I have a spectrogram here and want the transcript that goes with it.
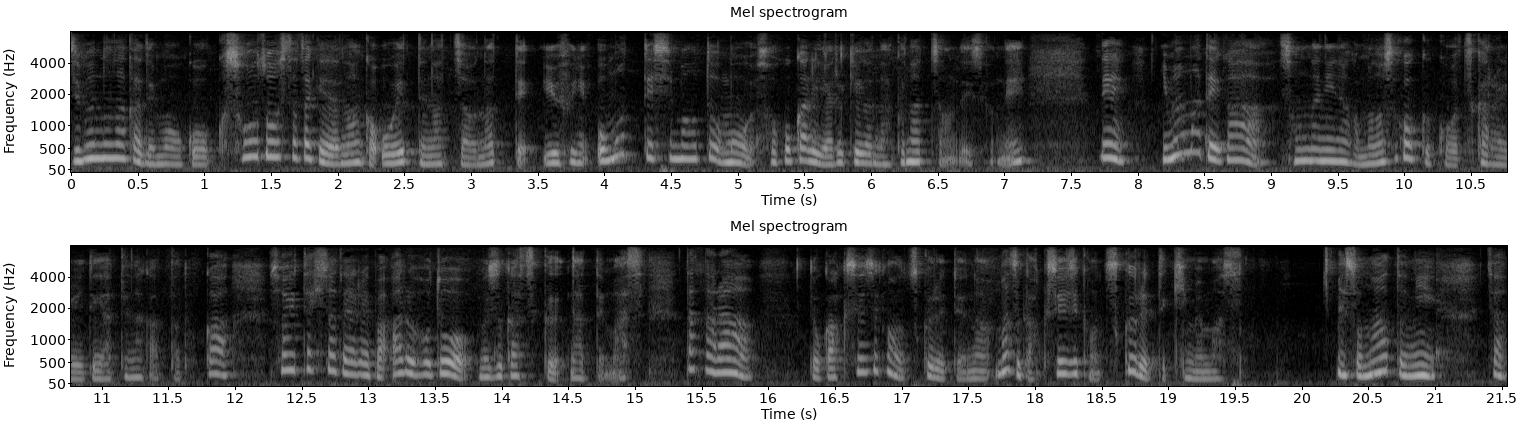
自分の中でもこう想像しただけでなんかおえってなっちゃうなっていうふうに思ってしまうともうそこからやる気がなくなっちゃうんですよねで今までがそんなになんかものすごくこう力を入れてやってなかったとかそういった人であればあるほど難しくなってます。だから学習時間を作るっていうのはまず学習時間を作るって決めます。でその後にじゃあ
